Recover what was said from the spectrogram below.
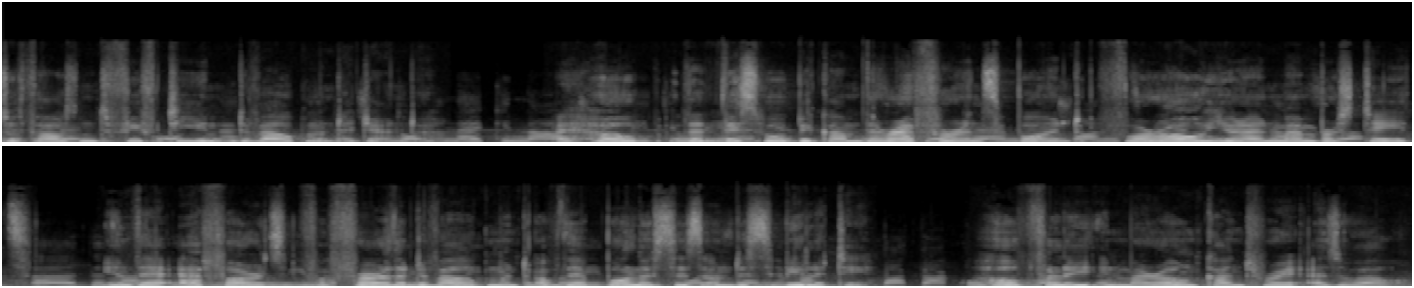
2015 development agenda. I hope that this will become the reference point for all UN member states in their efforts for further development of their policies on disability, hopefully in my own country as well.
